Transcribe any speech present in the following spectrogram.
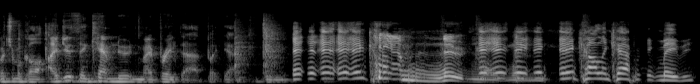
what you call I do think Cam Newton might break that. But yeah. And, and, and, and, Colin, Cam Newton. and, and, and, and Colin Kaepernick maybe.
